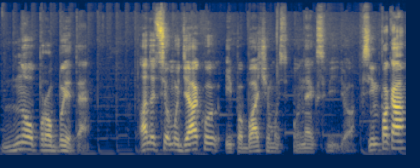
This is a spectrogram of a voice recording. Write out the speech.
дно пробите. А на цьому дякую і побачимось у next відео. Всім пока!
